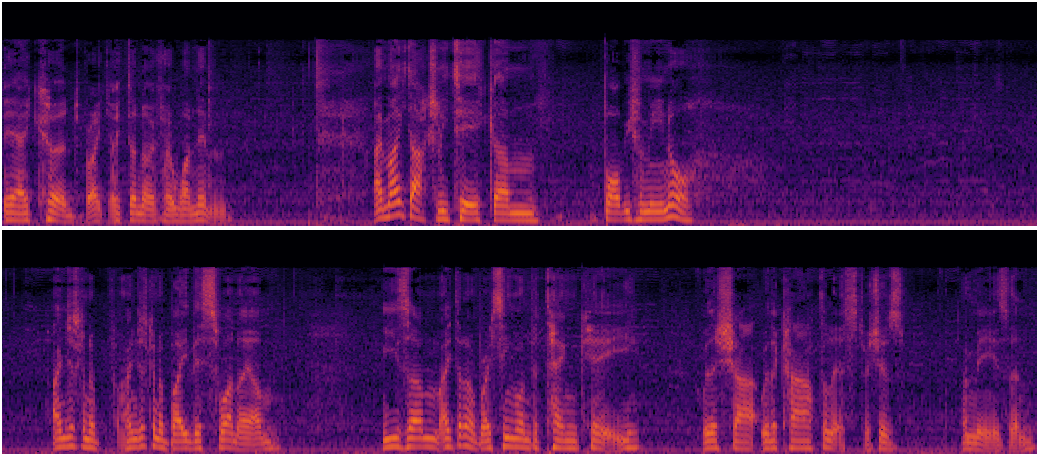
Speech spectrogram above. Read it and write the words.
Yeah, I could, but I, I don't know if I want him. I might actually take um, Bobby Firmino. I'm just gonna I'm just gonna buy this one. I am. He's um I don't know, but I seen one for 10k with a shot with a catalyst, which is amazing.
